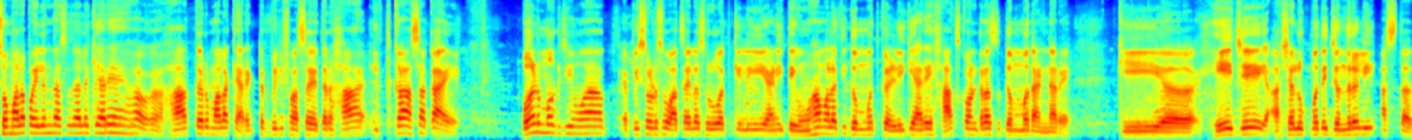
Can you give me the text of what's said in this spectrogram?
सो मला पहिल्यांदा असं झालं की अरे हा हा तर मला कॅरेक्टर ब्रीफ असा आहे तर हा इतका असा काय आहे? पण मग जेव्हा एपिसोड्स वाचायला सुरुवात केली आणि तेव्हा मला ती गंमत कळली की अरे हाच कॉन्ट्रास्ट गंमत आणणार आहे. की हे जे अशा लुकमध्ये जनरली असतात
